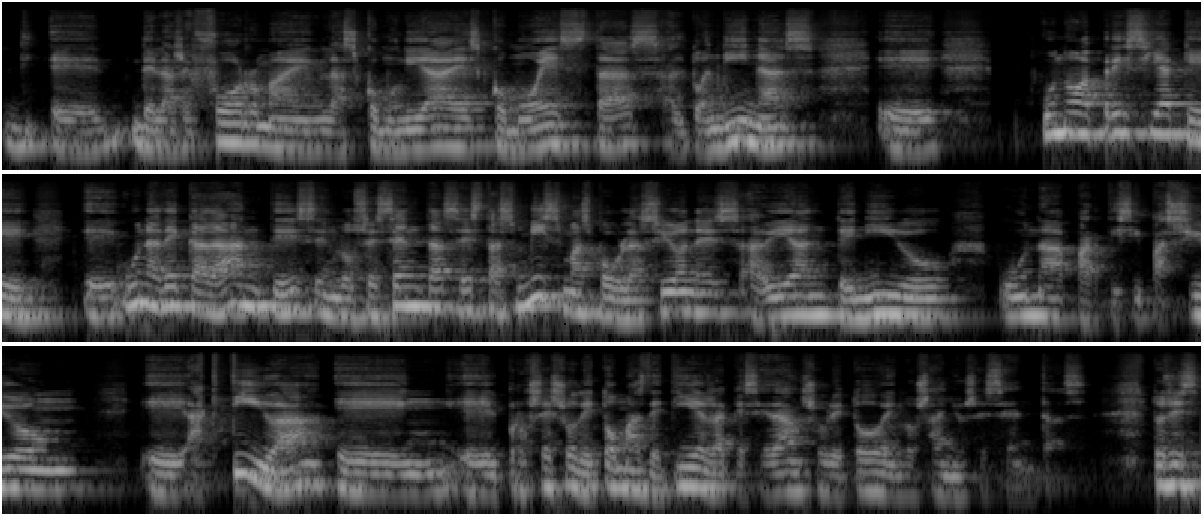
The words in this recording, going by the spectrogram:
de la reforma en las comunidades como estas, altoandinas, eh, uno aprecia que una década antes, en los 60, estas mismas poblaciones habían tenido una participación activa en el proceso de tomas de tierra que se dan sobre todo en los años 60. Entonces,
